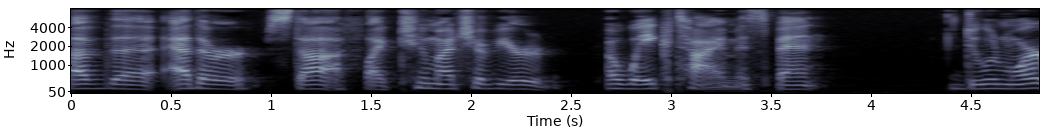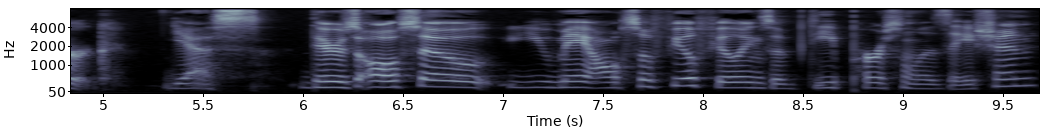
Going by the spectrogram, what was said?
of the other stuff. Like too much of your awake time is spent doing work. Yes. There's also you may also feel feelings of depersonalization,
